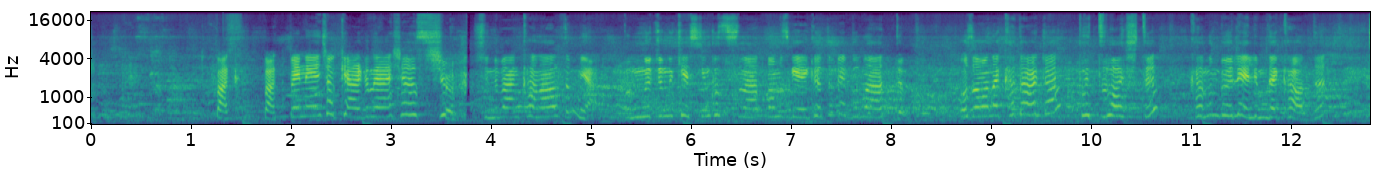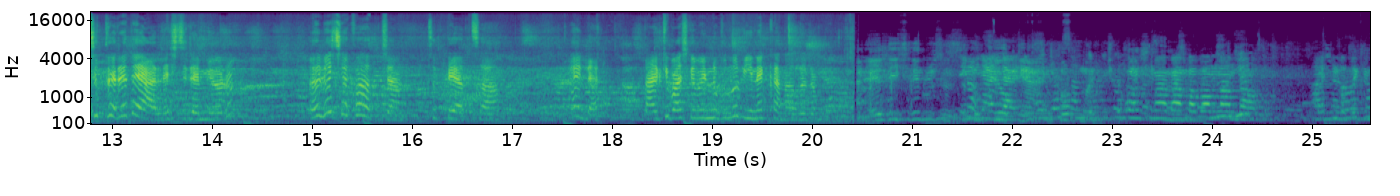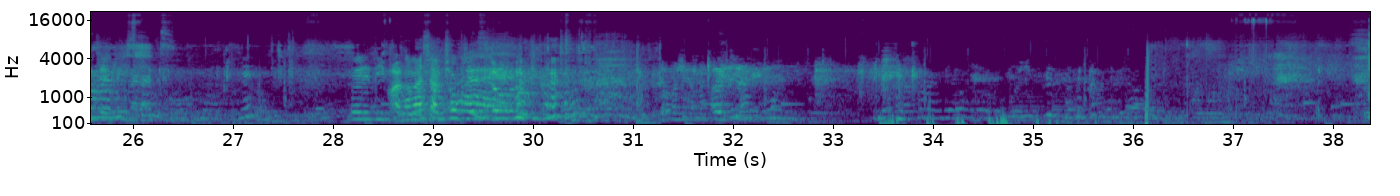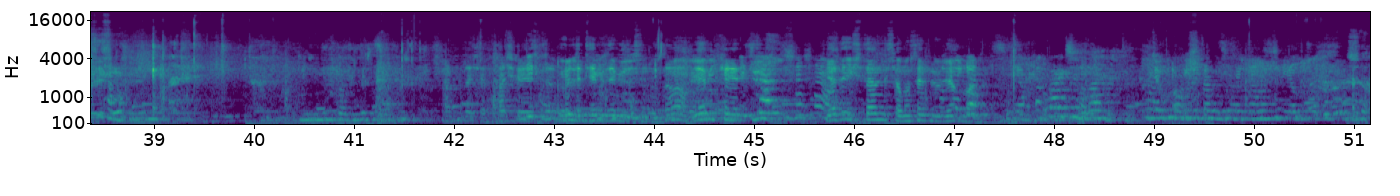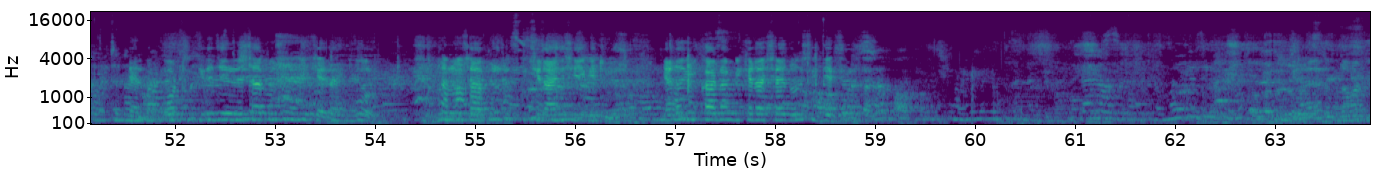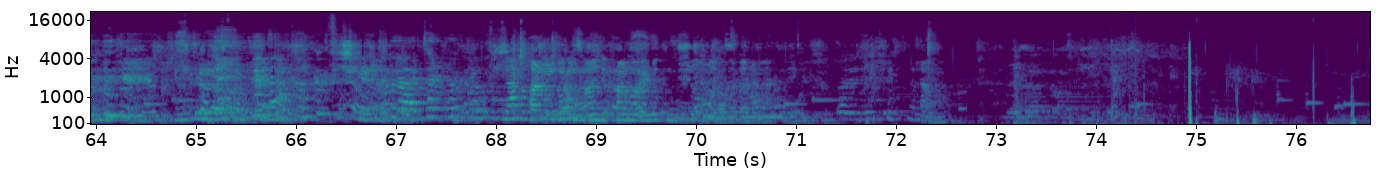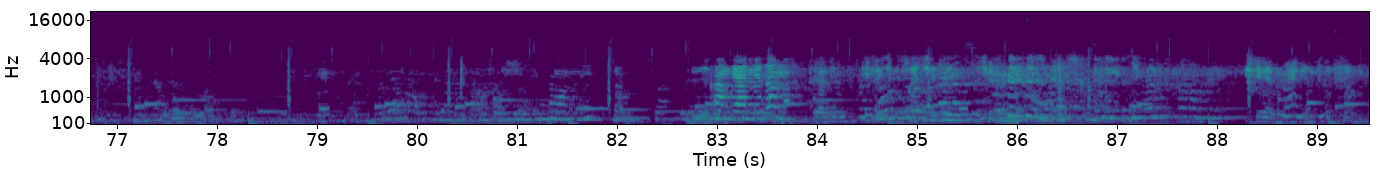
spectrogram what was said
Bak bak beni en çok yargılayan şahıs şu. Şimdi ben kan aldım ya. Bunun ucunu keskin kutusuna atmamız gerekiyordu ve bunu attım. O zamana kadar da pıhtılaştı. Kanım böyle elimde kaldı. Tüpere de yerleştiremiyorum. Öyle çöpe atacağım tıbbiyata. Öyle. Belki başka birini bulur yine kan alırım. elde içirebilirsiniz. Sıkıntı yok yani. Korkmayın. Şuna ben babamdan da aldım. Başımda da kimse Böyle deyip alamazsam çok rezil olurum. Arkadaşlar kaç kere öyle temizlemiyorsunuz tamam mı? Ya bir kere düz ya da içten dış ama sen öyle yapmadın. Yani bak orta gideceğini şey yapıyorsun bir kere. Bu. Bunu şey yapıyorsun iki kere aynı şeyi getiriyorsun. Ya da yukarıdan bir kere aşağıya doğru sileceksiniz. Parmağım, ancak parmağım dokunmuş şey olmadı. Kadar önemli değil. Tamam. Kan gelmedi ama. Yani. Çevirememişsin. Tamam.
